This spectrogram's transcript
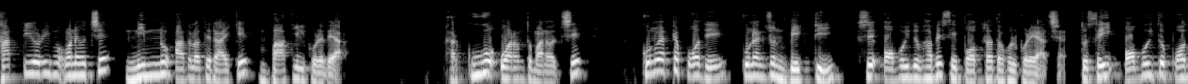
সার্টিওরি মানে হচ্ছে নিম্ন আদালতের রায়কে বাতিল করে দেয়া। আর কুয়ো ওয়ারান্ত মানে হচ্ছে কোনো একটা পদে কোনো একজন ব্যক্তি সে অবৈধভাবে সেই পদটা দখল করে আছে। তো সেই অবৈধ পদ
